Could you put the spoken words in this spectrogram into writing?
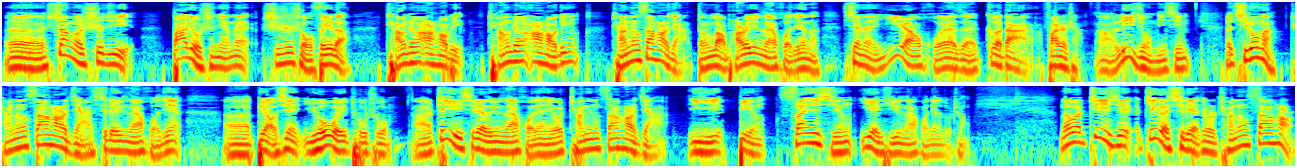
呃，上个世纪。八九十年代实施首飞的长征二号丙、长征二号丁、长征三号甲等老牌的运载火箭呢，现在依然活跃在各大发射场啊，历久弥新。那其中呢，长征三号甲系列运载火箭，呃，表现尤为突出啊。这一系列的运载火箭由长征三号甲、乙、丙三型液体运载火箭组成。那么这些这个系列就是长征三号，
